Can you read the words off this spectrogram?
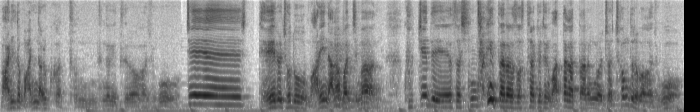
말이 더 많이 나올 것 같은 생각이 들어가지고 국제 대회를 저도 많이 나가봤지만 국제 대회에서 신장에 따라서 스트라이크 존이 왔다 갔다 하는 걸 저 처음 들어봐가지고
